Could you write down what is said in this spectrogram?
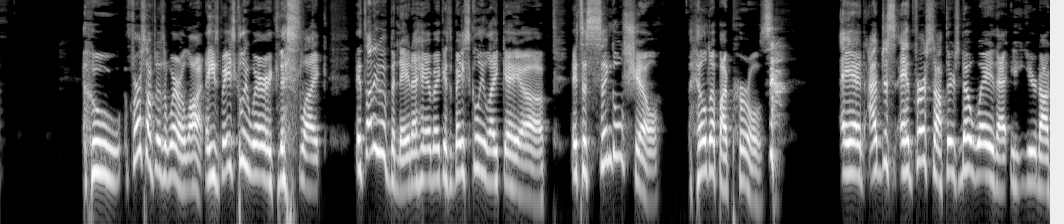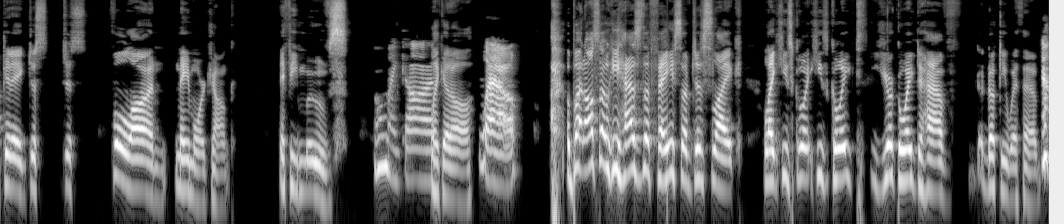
who first off doesn't wear a lot. He's basically wearing this like it's not even a banana hammock. It's basically like a uh, it's a single shell held up by pearls. and I'm just and first off, there's no way that you're not getting just just full on Namor junk if he moves Oh my god! like at all wow. but also he has the face of just like like he's going he's going you're going to have Nookie with him.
